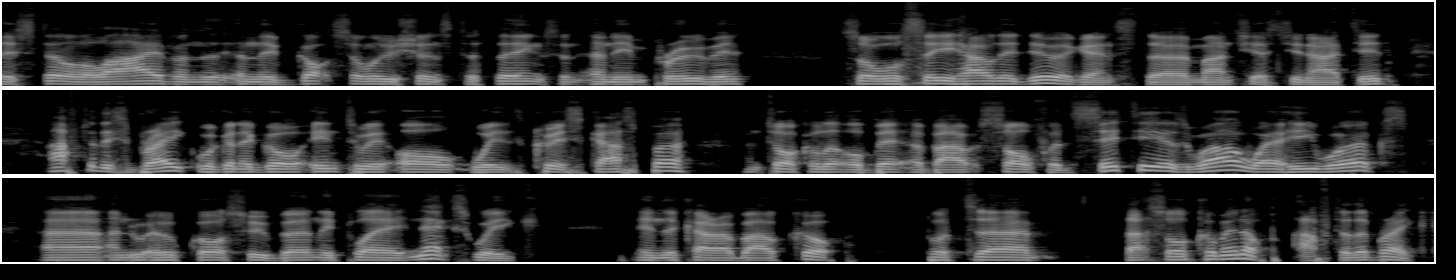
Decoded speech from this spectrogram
they're still alive and the, and they've got solutions to things and, and improving. So we'll see how they do against uh, Manchester United. After this break, we're going to go into it all with Chris Casper and talk a little bit about Salford City as well, where he works, uh, and of course who Burnley play next week in the Carabao Cup. But um, that's all coming up after the break.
